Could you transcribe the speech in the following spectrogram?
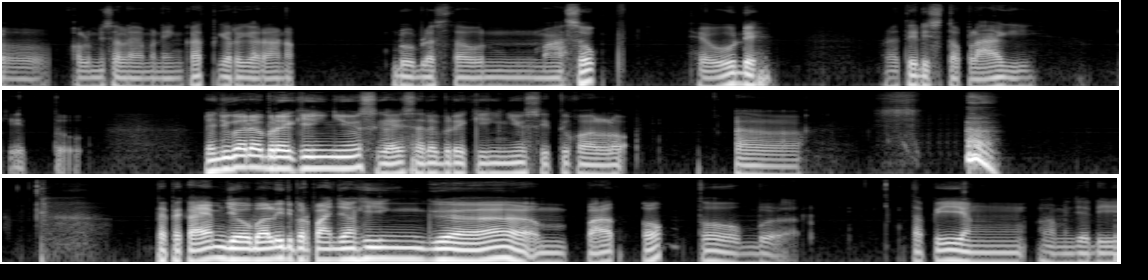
Eh, kalau misalnya meningkat gara-gara anak 12 tahun masuk ya udah. Berarti di stop lagi. Gitu. Dan juga ada breaking news guys. Ada breaking news itu kalau eh, PPKM Jawa Bali diperpanjang hingga 4 Oktober tapi yang eh, menjadi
